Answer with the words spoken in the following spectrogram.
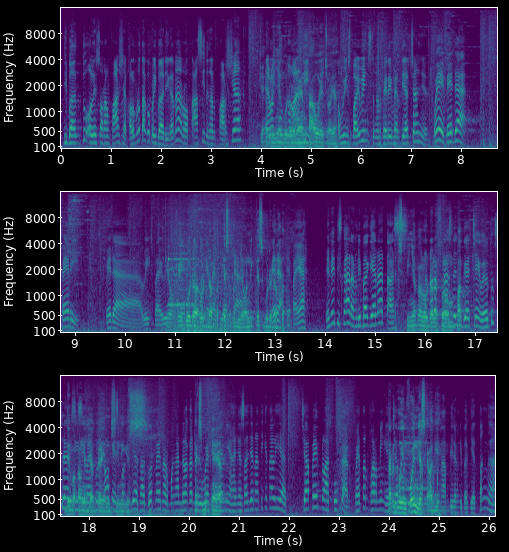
dibantu oleh seorang Farsha kalau menurut aku pribadi karena rotasi dengan Farsha Kayak emang gue udah lumayan di tahu ya coy ya. Wings by Wings dengan Ferry Ferdiansyahnya Weh beda, Ferry. Beda, Wings by Wings. Ya oke, gue udah dapet roomnya Onyx guys, gue udah dapet. ya Pak ya. Ini di sekarang di bagian atas. XP-nya kalau udah level Fresh dan 4 juga cewek untuk dari dia bakal sisi ngejagain leveling oke di sini, seperti guys. biasa God Laner mengandalkan dari West ya. nya hanya saja nanti kita lihat siapa yang melakukan pattern farming Ntar gue infoin dia sekali. mengambil yang di bagian tengah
